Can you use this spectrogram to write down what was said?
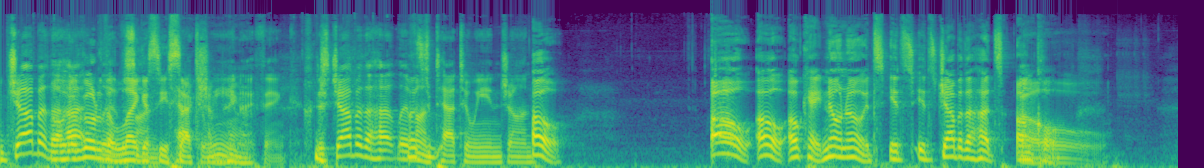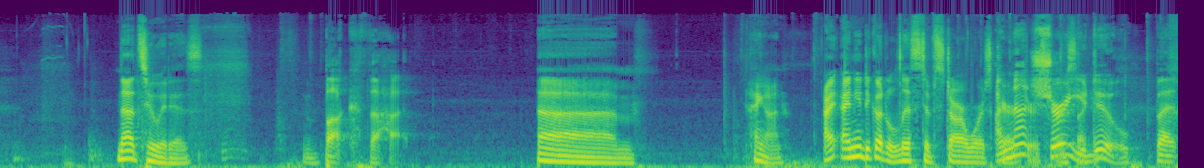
Jabba the Well, we'll Hutt go to the legacy on section. Tatooine, Hang on. I think. Does Jabba the Hutt live Let's on do- Tatooine, John? Oh. Oh, oh, okay. No, no, it's it's it's Jabba the Hutt's uncle. Oh, That's who it is. Buck the Hut. Um, hang on. I, I need to go to list of Star Wars I'm characters. not for sure a you second. do, but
